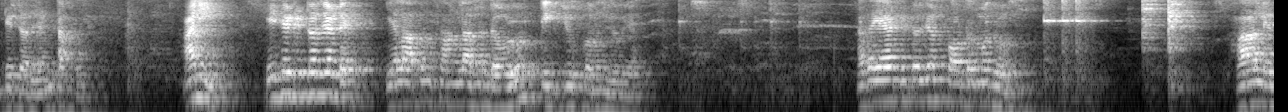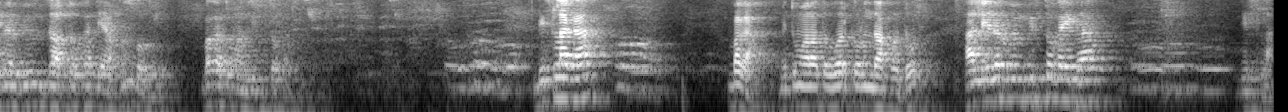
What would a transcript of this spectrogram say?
डिटर्जंट टाकूया. आणि हे जे डिटर्जंट आहे याला आपण चांगलं असं ढवळून एकजीव करून घेऊया. आता या डिटर्जंट पावडर मधून हा लेझर बीम जातो का ते आपण बघूया. बघा तुम्हाला दिसतो का? दिसला का? बघा मी तुम्हाला तो वर करून दाखवतो. हा लेझर बीम दिसतो का इथं? दिसला.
